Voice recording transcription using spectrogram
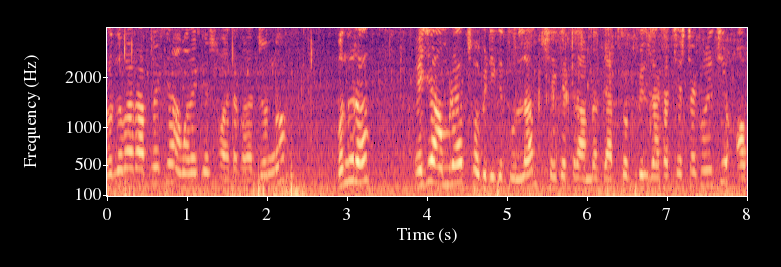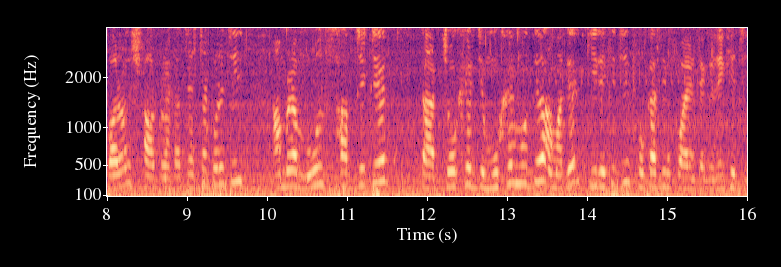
ধন্যবাদ আপনাকে আমাদেরকে সহায়তা করার জন্য। বন্ধুরা, এই যে আমরা ছবিটিকে তুললাম সেক্ষেত্রে আমরা দ্যাপ্ত ফিল ফিল্ড রাখার চেষ্টা করেছি, অবারণ শর্ট রাখার চেষ্টা করেছি। আমরা মূল সাবজেক্টের তার চোখের যে মুখের মধ্যেও আমাদের কি রেখেছি? ফোকাসিং পয়েন্টটাকে রেখেছি।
